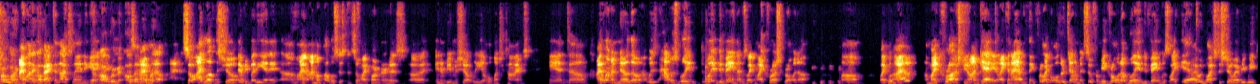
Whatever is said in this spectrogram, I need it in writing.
Oh my I want to go back to Knots Landing Yeah, anyway. I'll remember. I'll because I want to. So I love the show. Everybody in it. Um, I, I'm a publicist, and so my partner has uh, interviewed Michelle Lee a whole bunch of times. And um, I want to know though, was how was William William Devane? That was like my crush growing up. Um, like when I my crush, you know, I'm gay, like, and I have a thing for like older gentlemen. So for me growing up, William Devane was like, yeah, I would watch the show every week,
